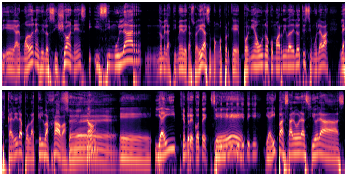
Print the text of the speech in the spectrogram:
eh, almohadones de los sillones y, y simular, no me lastimé de casualidad, supongo, porque ponía uno como arriba del otro y simulaba la escalera por la que él bajaba. Sí. ¿no? Eh, y ahí. Siempre eh, coté. y ahí pasar horas y horas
